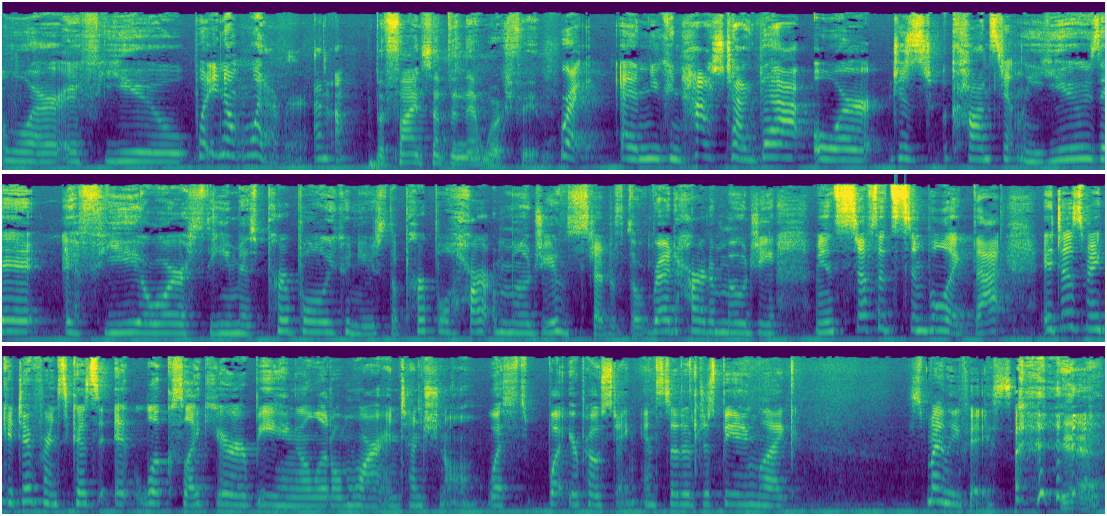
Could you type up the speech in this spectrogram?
or if you but you know whatever. I don't But find something that works for you. Right. And you can hashtag that or just constantly use it. If your theme is purple, you can use the purple heart emoji instead of the red heart emoji. I mean, stuff that's simple like that, it does make a difference because it looks like you're being a little more intentional with what you're posting instead of just being like smiley face. Yeah.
